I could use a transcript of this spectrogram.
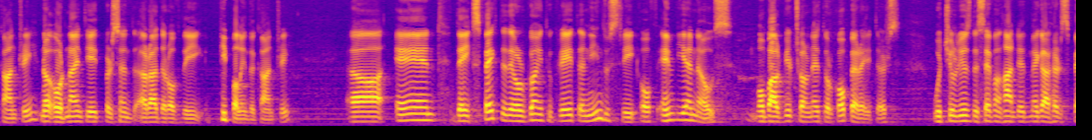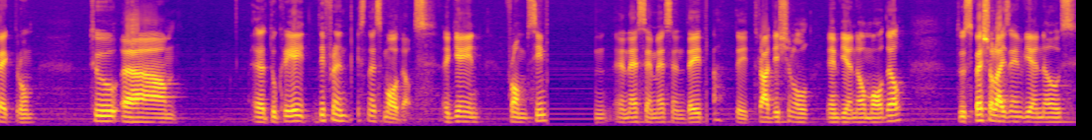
country, no, or 98% uh, rather of the people in the country. Uh, and they expect that they are going to create an industry of MVNOs, mobile virtual network operators, which will use the 700 megahertz spectrum to, um, uh, to create different business models. Again, from simple and SMS and data, the traditional MVNO model, to specialized MVNOs,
